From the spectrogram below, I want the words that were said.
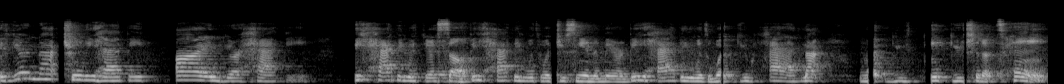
If you're not truly happy, find your happy. Be happy with yourself. Be happy with what you see in the mirror. Be happy with what you have, not what you think you should obtain.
